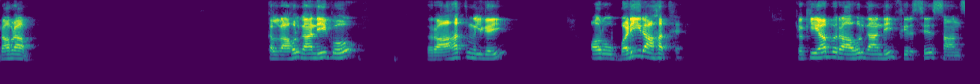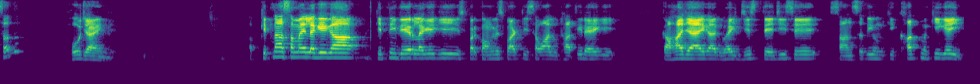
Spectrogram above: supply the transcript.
राम राम। कल राहुल गांधी को राहत मिल गई और वो बड़ी राहत है, क्योंकि अब राहुल गांधी फिर से सांसद हो जाएँगे। अब कितना समय लगेगा? कितनी देर लगेगी? इस पर कांग्रेस पार्टी सवाल उठाती रहेगी। कहा जाएगा कि भाई जिस तेज़ी से सांसदी उनकी खत्म की गई,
